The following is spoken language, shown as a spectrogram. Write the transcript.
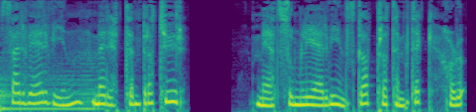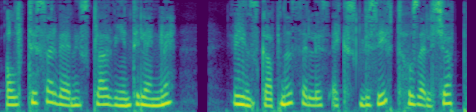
Server vinen med rett temperatur. Med et sommelier vinskap fra Temtec har du alltid serveringsklar vin tilgjengelig. Vinskapene selges eksklusivt hos Elkjøp.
